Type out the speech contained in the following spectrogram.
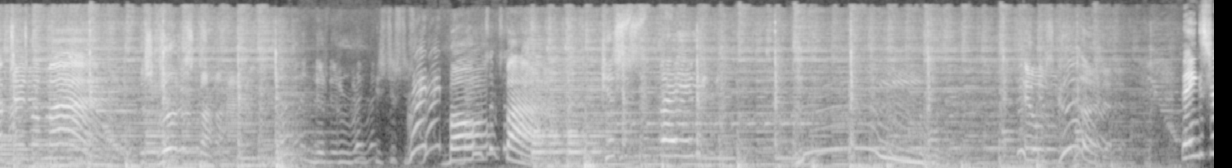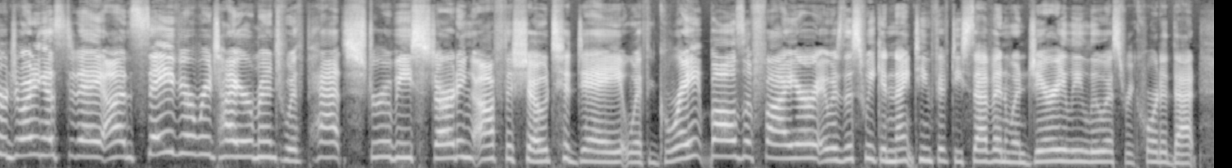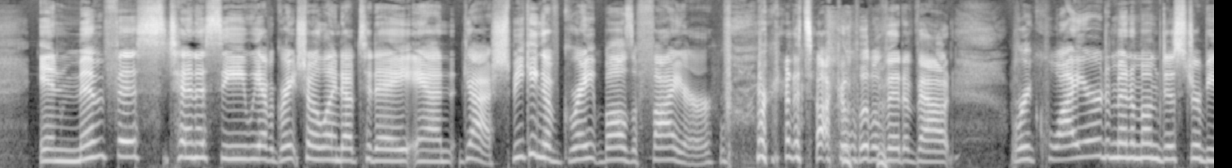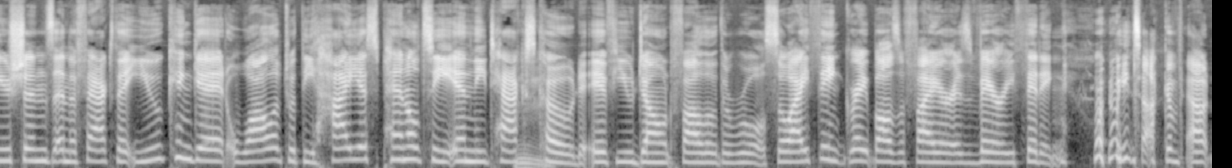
I've changed my mind. This love is fine. Great balls of fire. Kisses, baby. Mmm. Feels good. Thanks for joining us today on Save Your Retirement with Pat Strubbe. Starting off the show today with Great Balls of Fire. It was this week in 1957 when Jerry Lee Lewis recorded that in Memphis, Tennessee. We have a great show lined up today. And gosh, speaking of great balls of fire, we're going to talk a little bit about required minimum distributions and the fact that you can get walloped with the highest penalty in the tax mm. code if you don't follow the rules. So I think Great Balls of Fire is very fitting. when we talk about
